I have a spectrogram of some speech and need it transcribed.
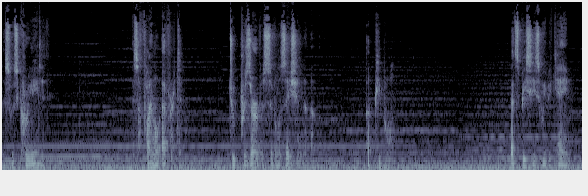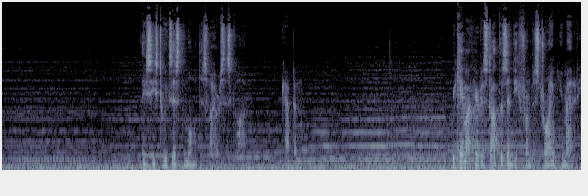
This was created as a final effort to preserve a civilization, a, a people. That species we became, they cease to exist the moment this virus is gone. Captain, We came out here to stop the Xindi from destroying humanity.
